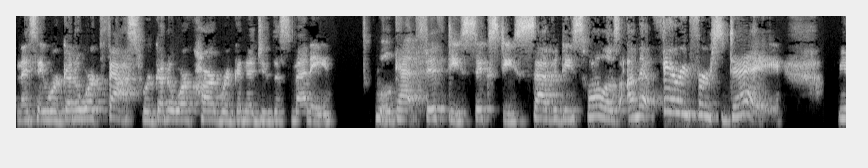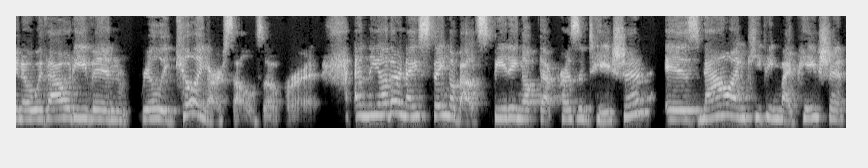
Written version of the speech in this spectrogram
and I say, we're going to work fast, we're going to work hard, we're going to do this many, we'll get 50, 60, 70 swallows on that very first day you know, without even really killing ourselves over it. And the other nice thing about speeding up that presentation is now I'm keeping my patient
